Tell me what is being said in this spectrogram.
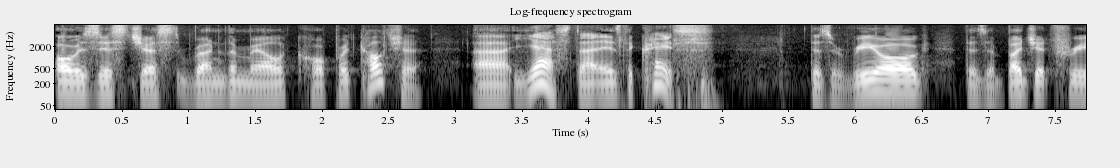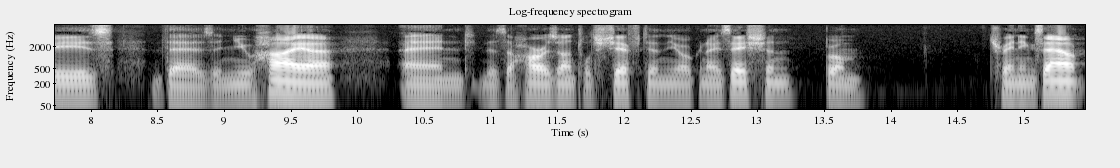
or is this just run-of-the-mill corporate culture? Uh, yes, that is the case. There's a reorg there's a budget freeze, there's a new hire, and there's a horizontal shift in the organization. Boom. Training's out,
